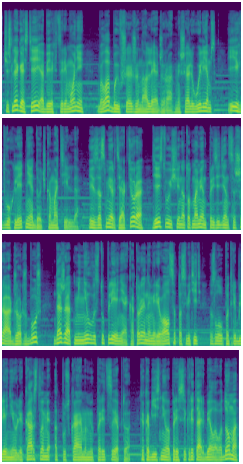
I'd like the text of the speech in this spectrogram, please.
В числе гостей обеих церемоний была бывшая жена Леджера, Мишель Уильямс, и их двухлетняя дочка Матильда. Из-за смерти актера, действующий на тот момент президент США Джордж Буш даже отменил выступление, которое намеревался посвятить злоупотреблению лекарствами, отпускаемыми по рецепту. Как объяснила пресс-секретарь Белого дома,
